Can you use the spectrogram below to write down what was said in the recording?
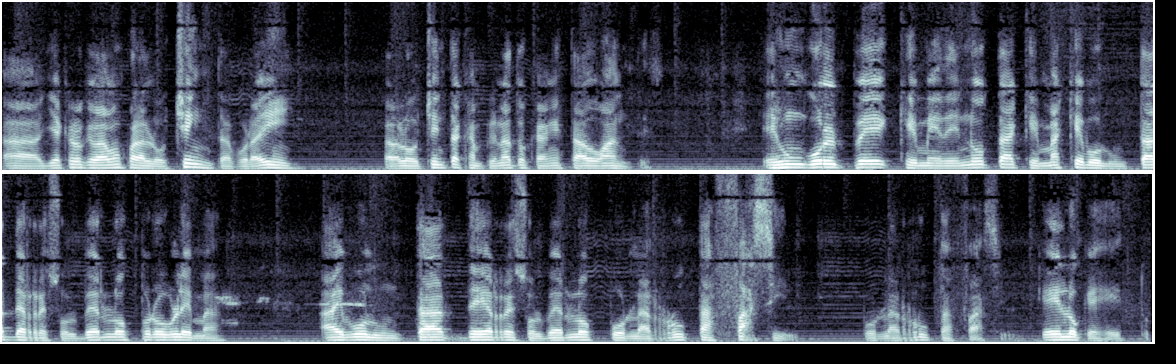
ya creo que vamos para los 80 por ahí, para los 80 campeonatos que han estado antes. Es un golpe que me denota que más que voluntad de resolver los problemas, hay voluntad de resolverlos por la ruta fácil por la ruta fácil. ¿Qué es lo que es esto?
